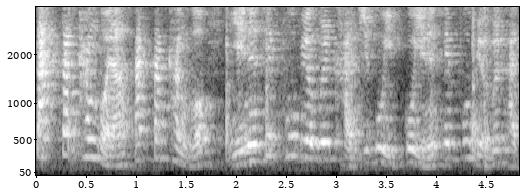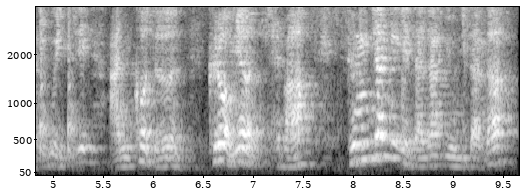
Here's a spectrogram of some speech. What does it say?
딱딱한 거야, 딱딱한 거. 얘는 세포벽을 가지고 있고 얘는 세포벽을 가지고 있지 않거든. 그러면 제발 등장액에다가 여기다가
